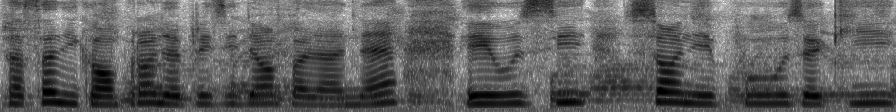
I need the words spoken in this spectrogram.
personnes, y compris le président polonais et aussi son épouse qui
